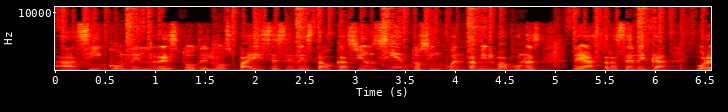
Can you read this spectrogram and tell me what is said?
así con el resto de los países. En esta ocasión, 150 mil vacunas de AstraZeneca por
